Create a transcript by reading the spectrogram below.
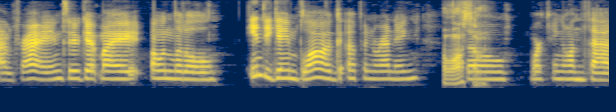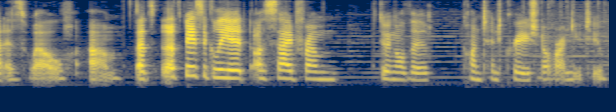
I'm trying to get my own little indie game blog up and running. Oh, awesome. So working on that as well. Um, that's that's basically it. Aside from doing all the content creation over on YouTube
